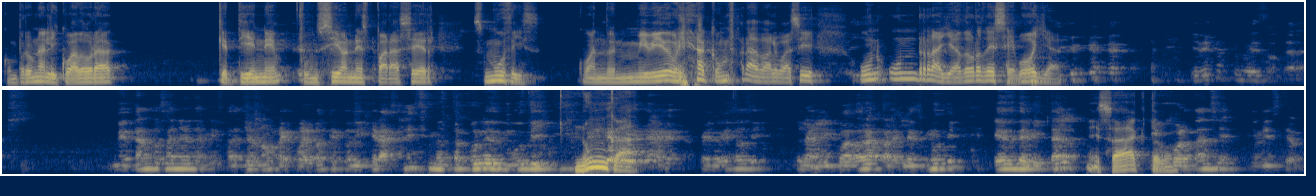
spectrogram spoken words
Compré una licuadora que tiene funciones para hacer smoothies, cuando en mi vida hubiera comprado algo así. Un, un rallador de cebolla. Y deja tú eso, o sea, de tantos años de amistad, yo no recuerdo que tú dijeras, ay, se me tocó un smoothie. Nunca. Pero eso sí, la licuadora para el smoothie es de vital Exacto. importancia en este hogar.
